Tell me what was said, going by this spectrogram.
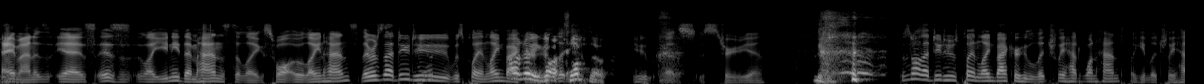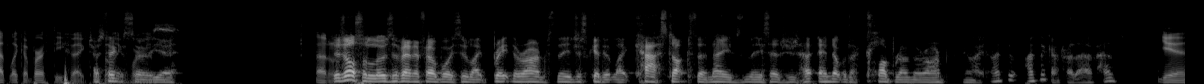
Hey man, it's, yeah, it's, it's like you need them hands to like swat O line hands. There was that dude who was playing linebacker. oh no, he got a club though. who- that's it's true, yeah. There's not that dude who was playing linebacker who literally had one hand, like he literally had like a birth defect or I something. think so, yeah. whereas- I don't There's know. also loads of NFL boys who like break their arms and they just get it like cast up to their nines and they essentially end up with a club around their arm. You're like, I, do, I think I'd rather have hands. Yeah,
